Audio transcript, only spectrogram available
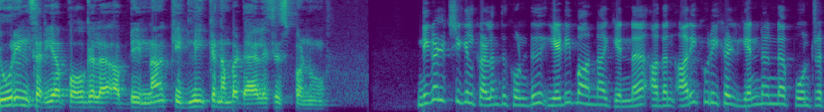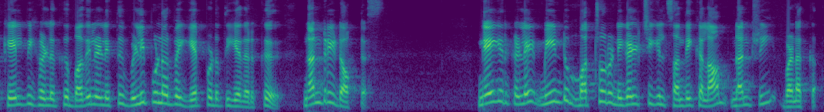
யூரின் சரியாக போகலை அப்படின்னா கிட்னிக்கு நம்ம டயாலிசிஸ் பண்ணுவோம். நிகழ்ச்சியில் கலந்து கொண்டு எடிமானா என்ன அதன் அறிகுறிகள் என்னென்ன போன்ற கேள்விகளுக்கு பதிலளித்து விழிப்புணர்வை ஏற்படுத்தியதற்கு நன்றி டாக்டர்ஸ் நேயர்களே மீண்டும் மற்றொரு நிகழ்ச்சியில் சந்திக்கலாம். நன்றி வணக்கம்.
